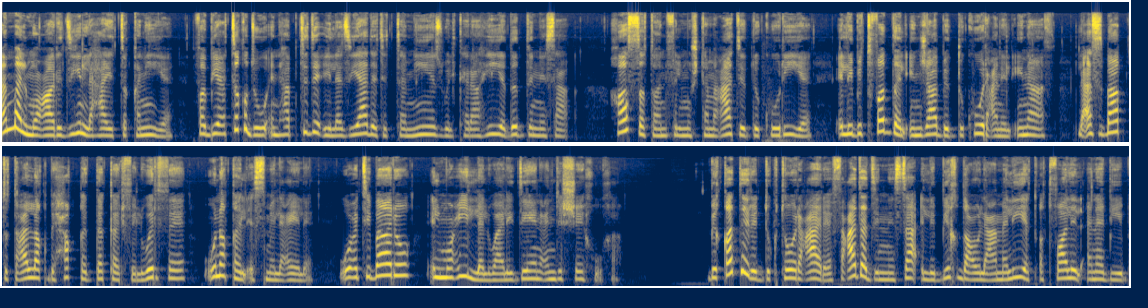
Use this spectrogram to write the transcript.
أما المعارضين لهاي التقنية فبيعتقدوا إنها بتدعي لزيادة التمييز والكراهية ضد النساء. خاصة في المجتمعات الذكورية اللي بتفضل إنجاب الذكور عن الإناث لأسباب تتعلق بحق الذكر في الورثة ونقل اسم العيلة واعتباره المعيل للوالدين عند الشيخوخة. بقدر الدكتور عارف عدد النساء اللي بيخضعوا لعملية أطفال الأنابيب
